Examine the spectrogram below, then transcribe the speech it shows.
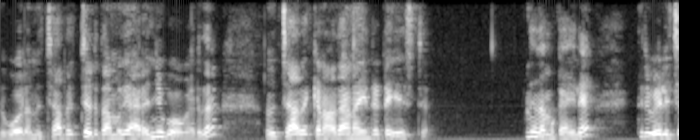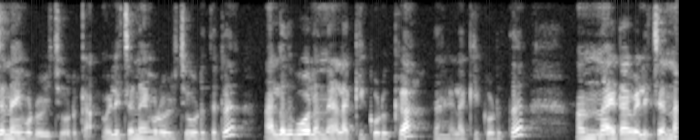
ഇതുപോലെ ഒന്ന് ചതച്ചെടുത്താൽ മതി അരഞ്ഞു പോകരുത്. ഒന്ന് ചതയ്ക്കണം അതാണ് അതിന്റെ ടേസ്റ്റ്. ഇനി നമുക്കതിൽ ഇത്തിരി വെളിച്ചെണ്ണയും കൂടി ഒഴിച്ച് കൊടുക്കാം. വെളിച്ചെണ്ണയും കൂടി ഒഴിച്ച് കൊടുത്തിട്ട് നല്ലതുപോലെ ഒന്ന് ഇളക്കി കൊടുക്കുക. ഇളക്കി കൊടുത്ത് നന്നായിട്ട് ആ വെളിച്ചെണ്ണ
